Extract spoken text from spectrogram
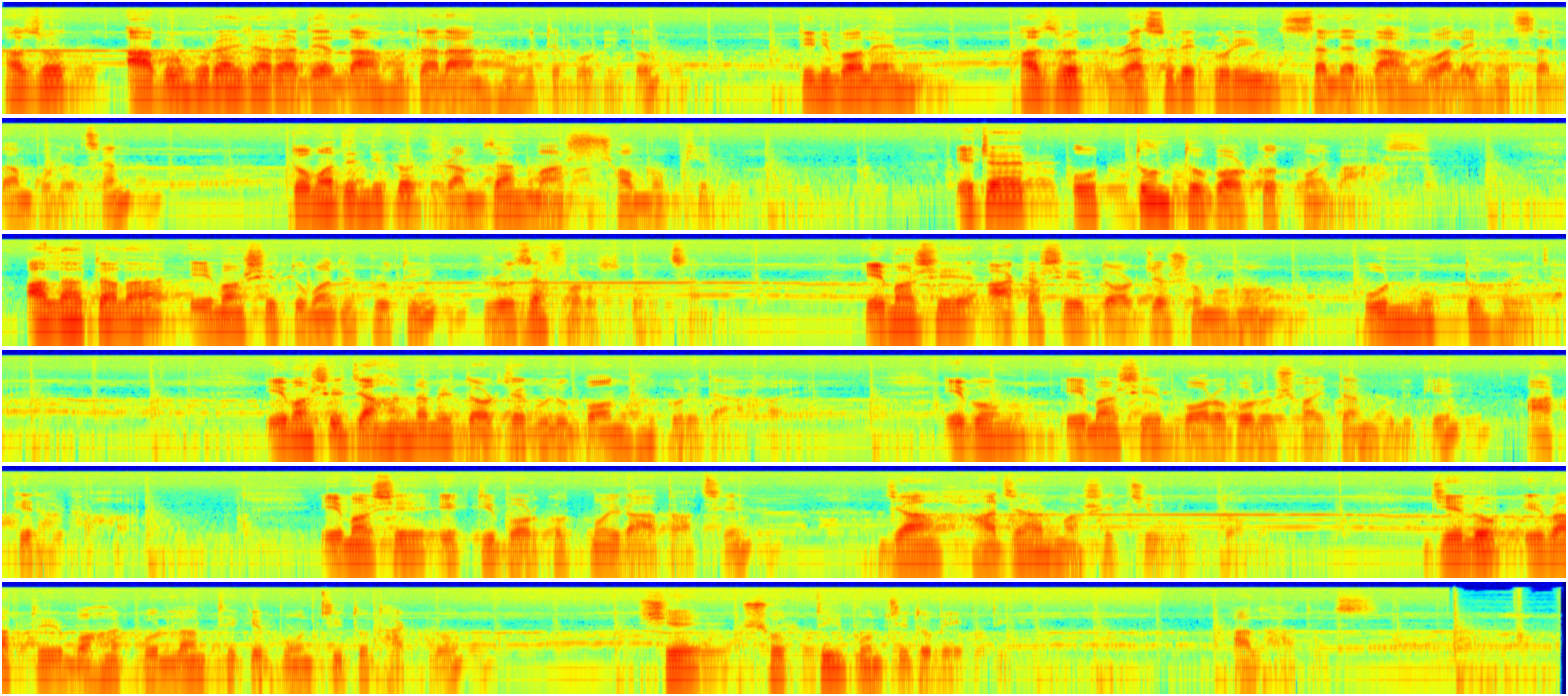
হজরত আবু হুরাইরা রাদে আল্লাহ তালাহ হতে বর্ণিত। তিনি বলেন হজরত রাসুলে করিম সাল্লাহু আলহ্লাম বলেছেন, তোমাদের নিকট রমজান মাস সম্মুখীন। এটা এক অত্যন্ত বরকতময় মাস। আল্লাহ তালা এ মাসে তোমাদের প্রতি রোজা ফরজ করেছেন। এ মাসে আকাশের দরজাসমূহ উন্মুক্ত হয়ে যায়। এ মাসে জাহান্নামের দরজাগুলো বন্ধ করে দেওয়া হয়। এবং এ মাসে বড় বড় শয়তানগুলিকে আটকে রাখা হয়। এ মাসে একটি বরকতময় রাত আছে, যা হাজার মাসের চেয়ে উত্তম। যে লোক এ রাত্রির মহাকল্যাণ থেকে বঞ্চিত থাকল, সে সত্যিই বঞ্চিত ব্যক্তি। আল হাদিস।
